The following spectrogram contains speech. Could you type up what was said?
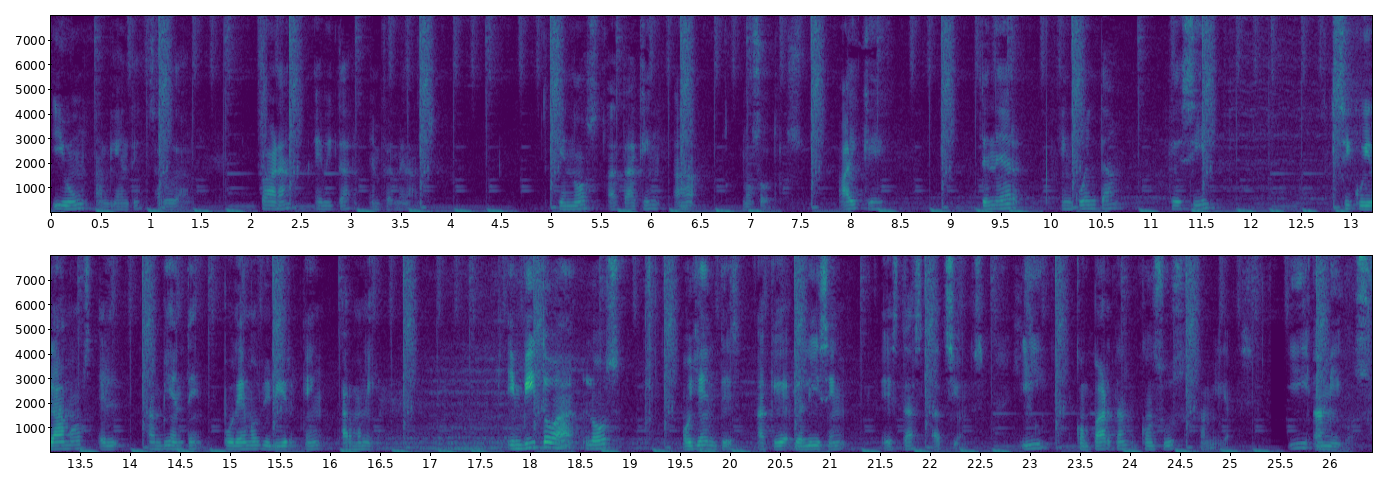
y un ambiente saludable para evitar enfermedades que nos ataquen a nosotros. Hay que tener en cuenta que si, si cuidamos el ambiente podemos vivir en armonía. Invito a los oyentes a que realicen estas acciones y compartan con sus familiares y amigos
